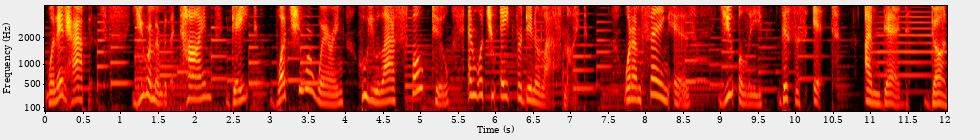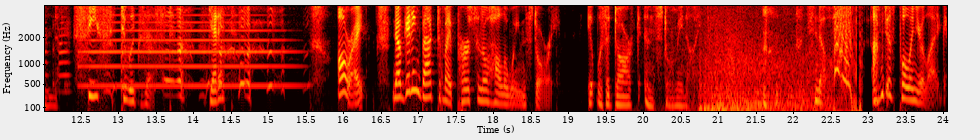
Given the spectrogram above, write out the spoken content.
when it happens, you remember the time, date, what you were wearing, who you last spoke to, and what you ate for dinner last night. What I'm saying is, you believe this is it. I'm dead, done, cease to exist. Get it? All right, now getting back to my personal Halloween story. It was a dark and stormy night. no, I'm just pulling your leg.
